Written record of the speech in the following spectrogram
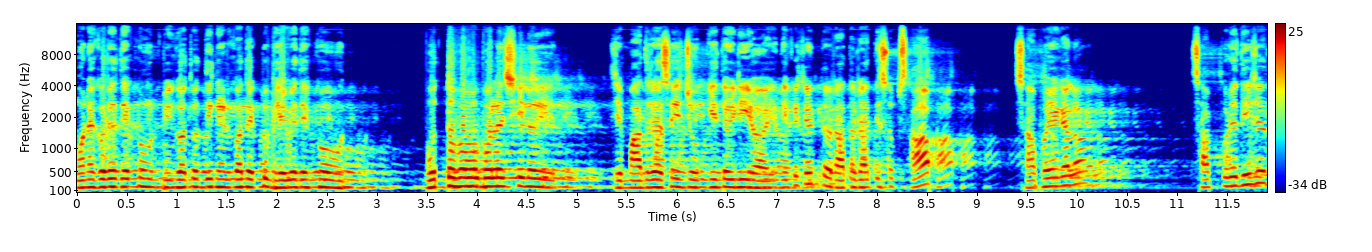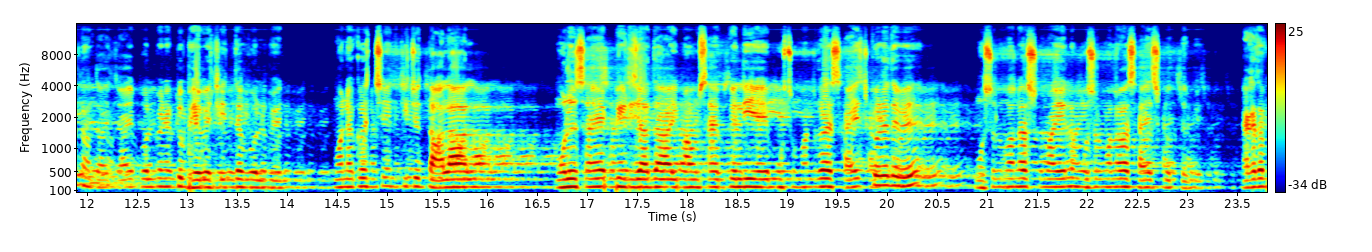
মনে করে দেখুন, বিগত দিনের কথা একটু ভেবে দেখুন। বুদ্ধবাবু বলেছিল যে মাদ্রাসায় জঙ্গি তৈরি হয়, দেখেছেন তো? রাতারাতি সব সাপ সাপ হয়ে গেল। সাফ করে দিয়েছে তো তাই যাই বলবেন, একটু ভেবে চিন্তে বলবেন। মনে করছেন কিছু দালাল মৌলী সাহেব, পীরজাদা, ইমাম সাহেবকে নিয়ে মুসলমানরা সাইজ করে দেবে। মুসলমানরা সময় এলে মুসলমানরা সাইজ করে দেবে। একদম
